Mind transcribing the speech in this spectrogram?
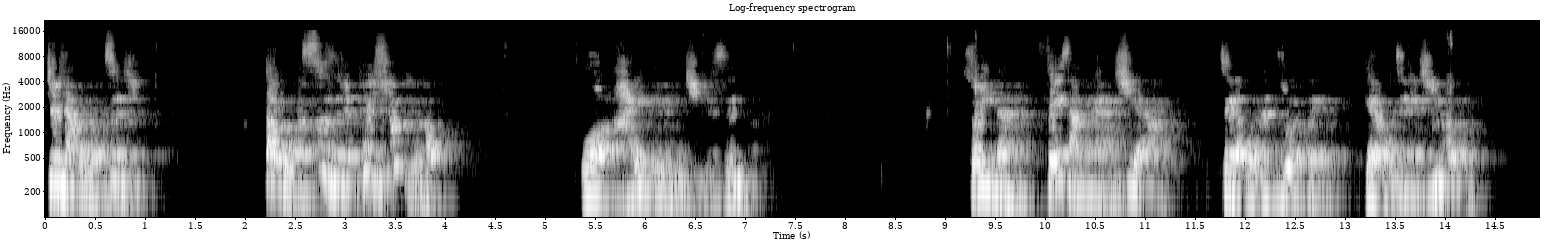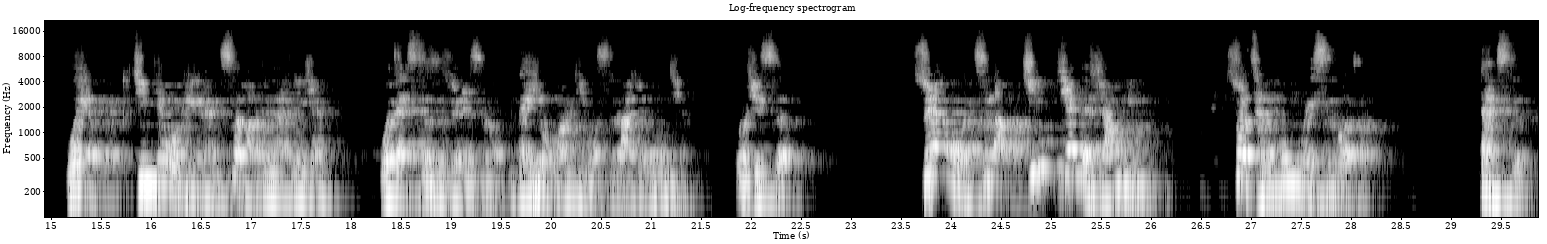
就像我自己，到我四十岁退休以后。我还有没有勇气去适应？所以呢，非常感谢啊，这个我们组委会给了我这个机会，我也今天我可以很自豪跟大家分享，我在四十岁的时候没有忘记我十八岁的梦想，我去试。虽然我知道今天的小米说成功为时过早，但是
